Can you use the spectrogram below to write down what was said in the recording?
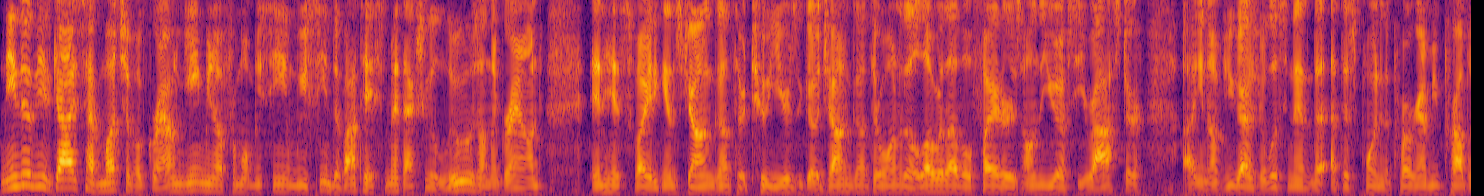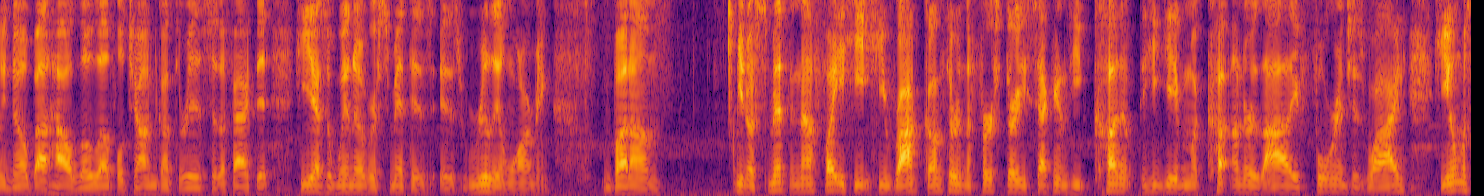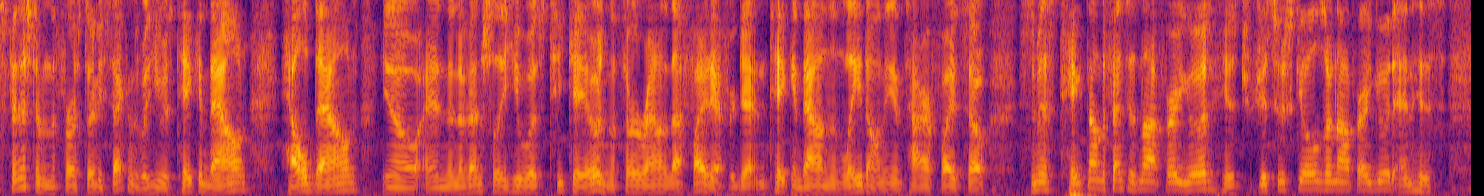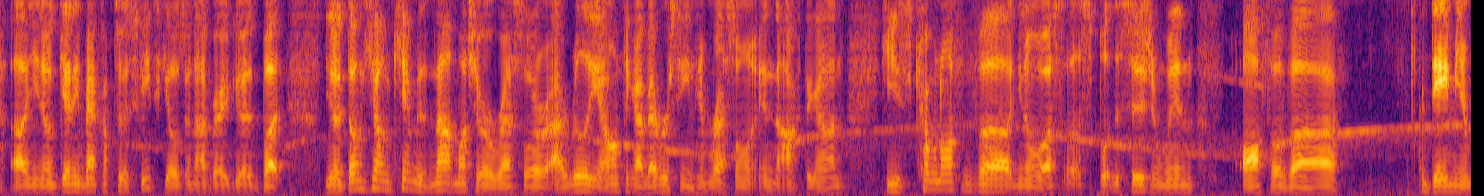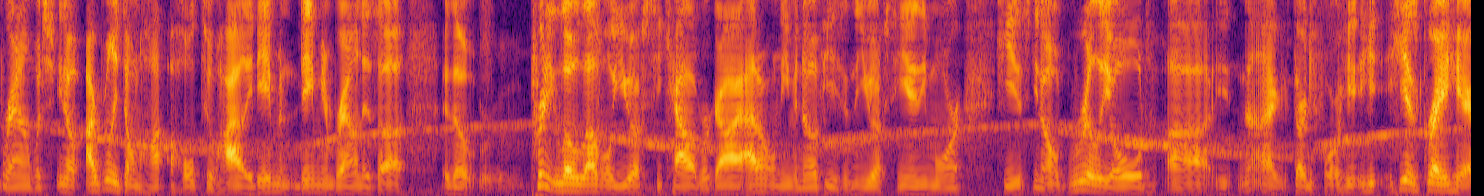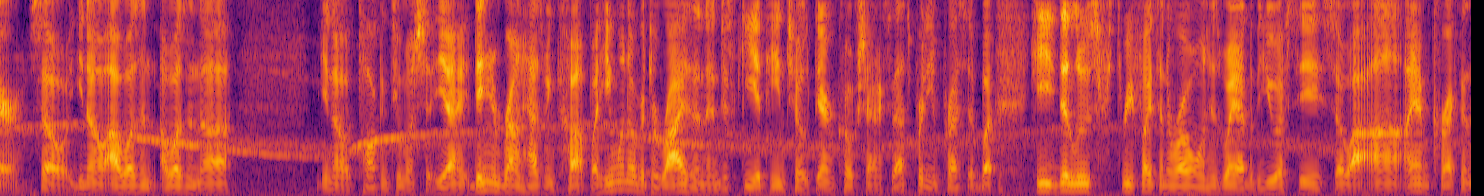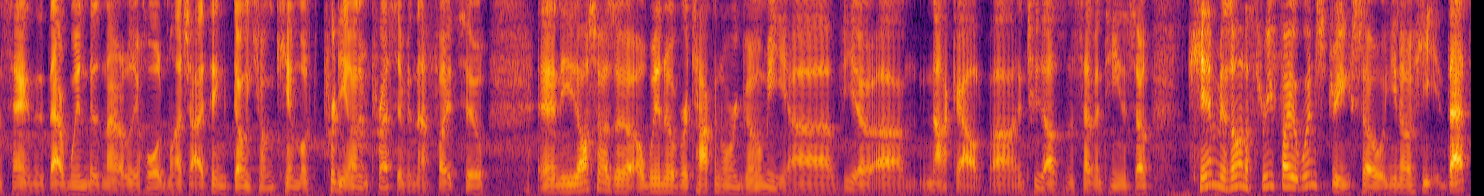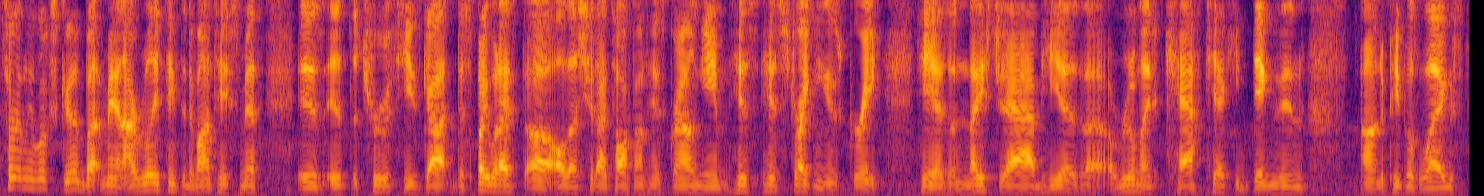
neither of these guys have much of a ground game. You know, from what we've seen, we've seen Devonte Smith actually lose on the ground in his fight against John Gunther two years ago. John Gunther, one of the lower level fighters on the UFC roster. Uh, you know, if you guys are listening at this point in the program, you probably know about how low level John Gunther is. So the fact that he has a win over Smith is is really alarming. But um you know Smith in that fight he he rocked Gunther in the first 30 seconds. He cut him he gave him a cut under his eye four inches wide. He almost finished him in the first 30 seconds but he was taken down held down you know and then eventually he was TKO'd in the third round of that fight after getting taken down and laid on the entire fight. So Smith's takedown defense is not very good. His jiu-jitsu skills are not very good and his uh, you know getting back up to his feet skills are not very good. But you know Dong Hyun Kim is not much of a wrestler I really I don't think I've ever seen him wrestle in the octagon. He's coming off of uh, you know a, a, split decision win off of uh, Damien Brown, which you know I really don't ho- hold too highly. Damien Damien Brown is a is a pretty low level UFC caliber guy. I don't even know if he's in the UFC anymore. He's you know really old, uh, 34. He, he he has gray hair, so you know I wasn't I wasn't uh you know, talking too much shit. Yeah, Damien Brown has been cut, but he went over to Rizin and just guillotine choked Daron Cruickshank, so that's pretty impressive. But he did lose three fights in a row on his way out of the UFC, so uh, I am correct in saying that that win does not really hold much. I think Dong Hyun Kim looked pretty unimpressive in that fight too, and he also has a, a win over Takanori Gomi uh, via um, knockout uh, in 2017. So Kim is on a three fight win streak, so you know he that certainly looks good. But man, I really think the Devonte Smith is is the truth. He's got, despite what I uh, all that shit I talked on his ground game, his his striking is great. He has a nice jab. He has a, a real nice calf kick. He digs in onto people's legs.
